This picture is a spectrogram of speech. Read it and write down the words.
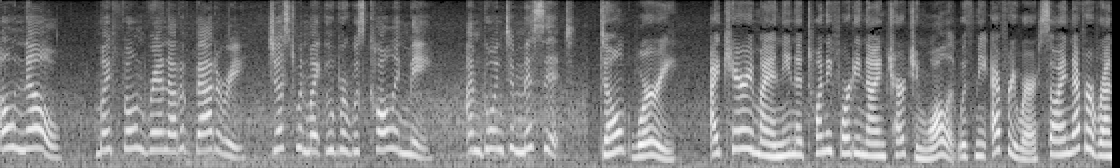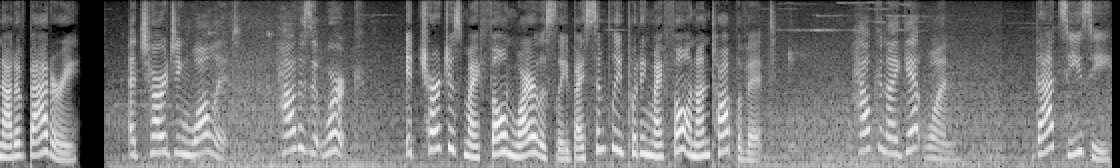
Oh no! My phone ran out of battery, just when my Uber was calling me. I'm going to miss it. Don't worry. I carry my Anina 2049 charging wallet with me everywhere so I never run out of battery. A charging wallet. How does it work? It charges my phone wirelessly by simply putting my phone on top of it. How can I get one? That's easy.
